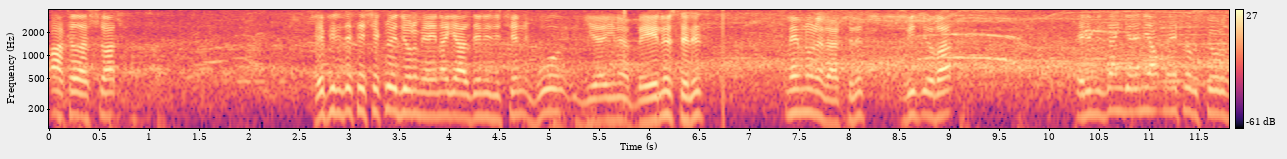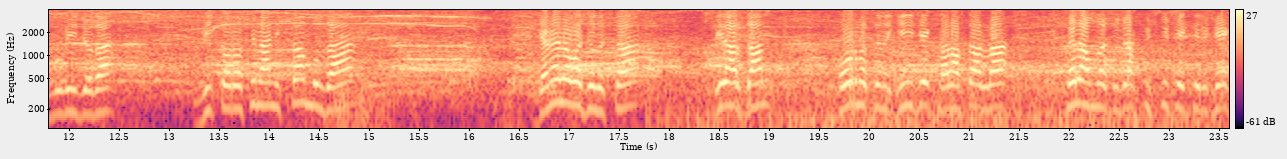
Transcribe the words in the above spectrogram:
Arkadaşlar hepinize teşekkür ediyorum yayına geldiğiniz için. Bu yayını beğenirseniz memnun edersiniz. Videoda elimizden geleni yapmaya çalışıyoruz bu videoda. Victor Osimhen İstanbul'da genel havacılıkta birazdan formasını giyecek taraftarla selamlaşacak, üstü çektirecek.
